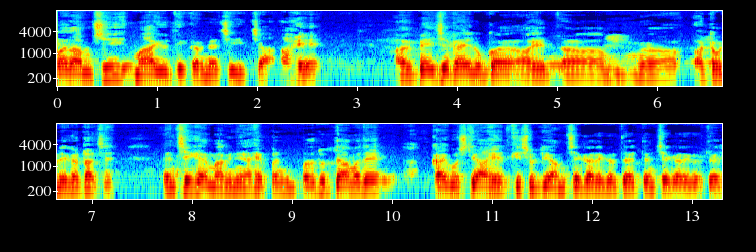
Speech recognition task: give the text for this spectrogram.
पण आमची महायुती करण्याची इच्छा आहे. आरपीआयचे काही लोक आहेत आठवले गटाचे. त्यांची काय मागणी आहे पण परंतु त्यामध्ये काय गोष्टी आहेत की शेवटी आमचे कार्यकर्ते आहेत त्यांचे कार्यकर्ते आहेत.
